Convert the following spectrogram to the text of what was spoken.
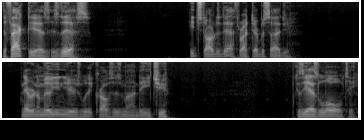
the fact is, is this: he'd starve to death right there beside you. Never in a million years would it cross his mind to eat you, because he has loyalty.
